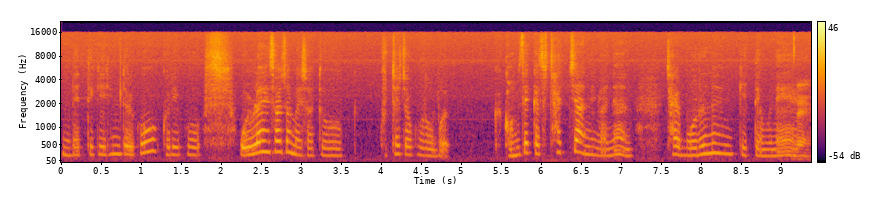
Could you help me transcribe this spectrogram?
눈에 띄기 힘들고 그리고 온라인 서점에서도 구체적으로 뭐 그 검색해서 찾지 않으면은 잘 모르는기 때문에 네.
